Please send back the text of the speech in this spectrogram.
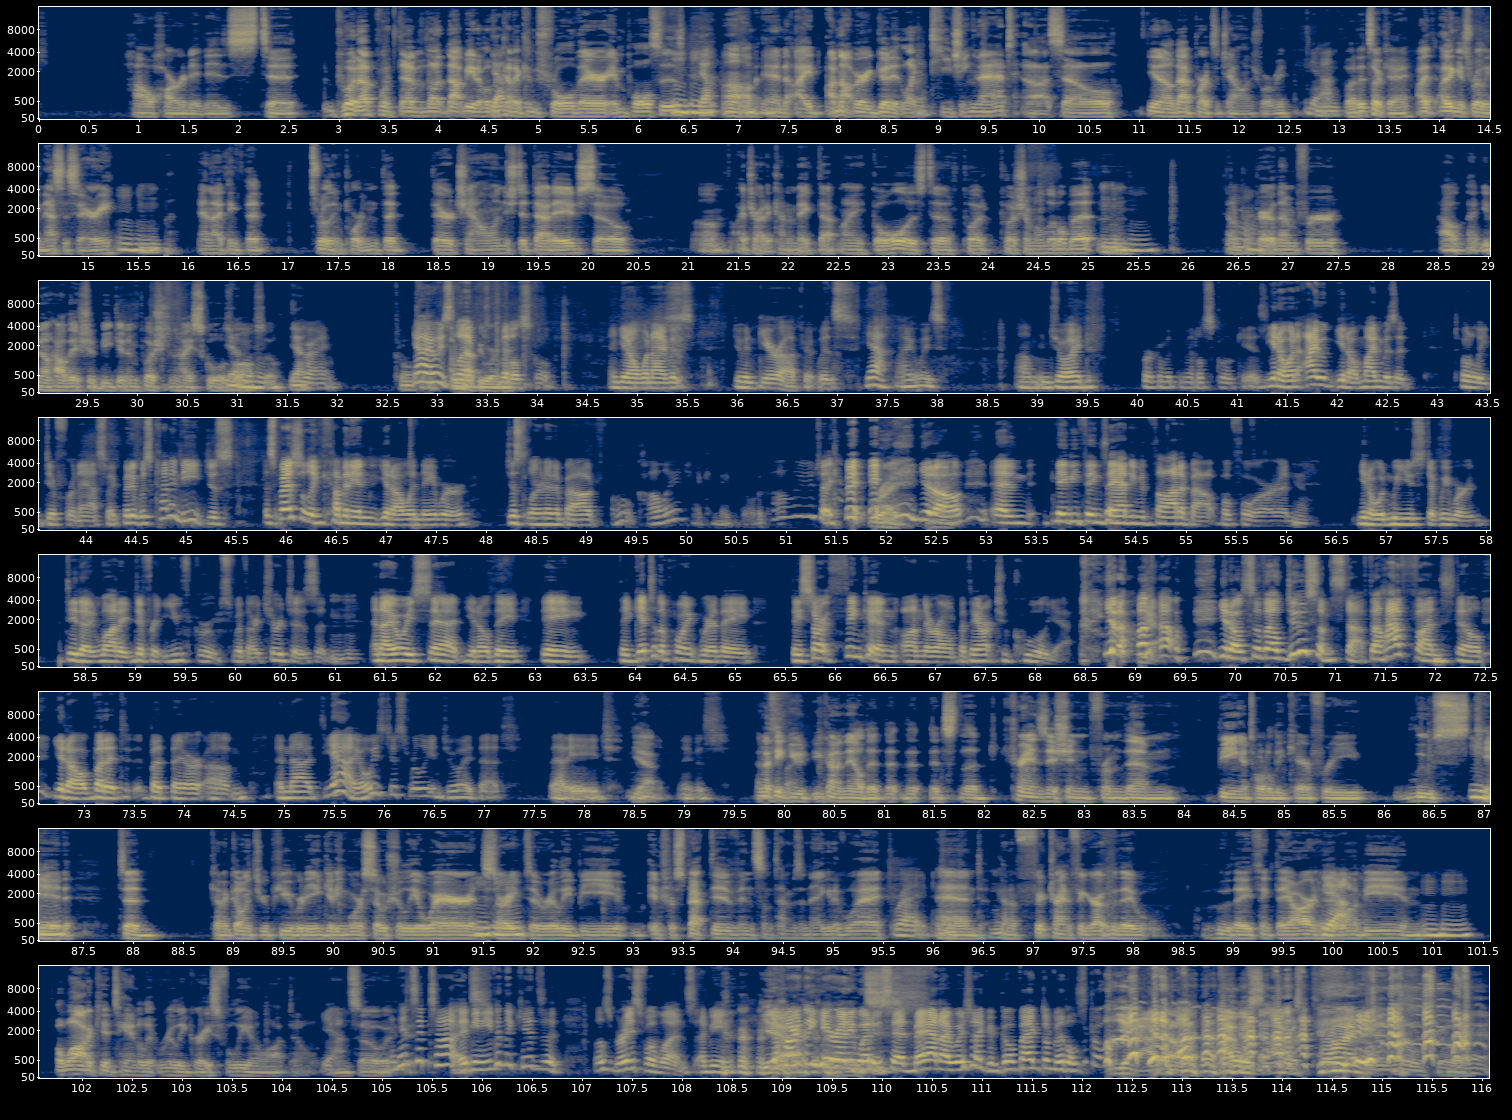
how hard it is to put up with them not, not being able to Yeah. kind of control their impulses. Mhm. Yeah. Um, and I I'm not very good at like teaching that. Uh, so you know that part's a challenge for me, Yeah. but it's okay. I, I think it's really necessary, Mm-hmm. and I think that it's really important that they're challenged at that age. So. Um, I try to kind of make that my goal is to put push them a little bit and Mm-hmm. kind of Yeah. prepare them for how you know how they should be getting pushed in high school as Yeah. well. Mhm. So Yeah. Right. Cool. Yeah, I always I'm loved happy I'm middle at. school. And you know, when I was doing GEAR UP, it was yeah, I always um, enjoyed working with the middle school kids. You know, and I you know, mine was a totally different aspect, but it was kind of neat just especially coming in, you know, when they were just learning about oh college i can maybe go to college i can Right, you know and maybe things they hadn't even thought about before and Yeah. you know when we used to we were did a lot of different youth groups with our churches and Mhm. and I always said, you know, they they they get to the point where they they start thinking on their own, but they aren't too cool yet. you know, Yeah. you know, so they'll do some stuff. They'll have fun still, you know, but it but they're um and that yeah, I always just really enjoyed that that age. Yeah. It was And I think you you kind of nailed it. That, that it's the transition from them being a totally carefree, loose Mhm. kid to kind of going through puberty and getting more socially aware and Mhm. starting to really be introspective in sometimes a negative way, right. and Mhm. kind of fi- trying to figure out who they who they think they are and who Yeah. they want to be. And Mm-hmm. a lot of kids handle it really gracefully, and a lot don't. Yeah. and so And it's a tough. I mean, even the kids that those graceful ones. I mean, you hardly hear anyone who said, "Man, I wish I could go back to middle school." Yeah, I know. I was I was prime in middle school.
